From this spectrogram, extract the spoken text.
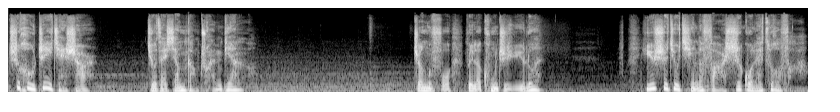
之后这件事儿就在香港传遍了。政府为了控制舆论，于是就请了法师过来做法，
